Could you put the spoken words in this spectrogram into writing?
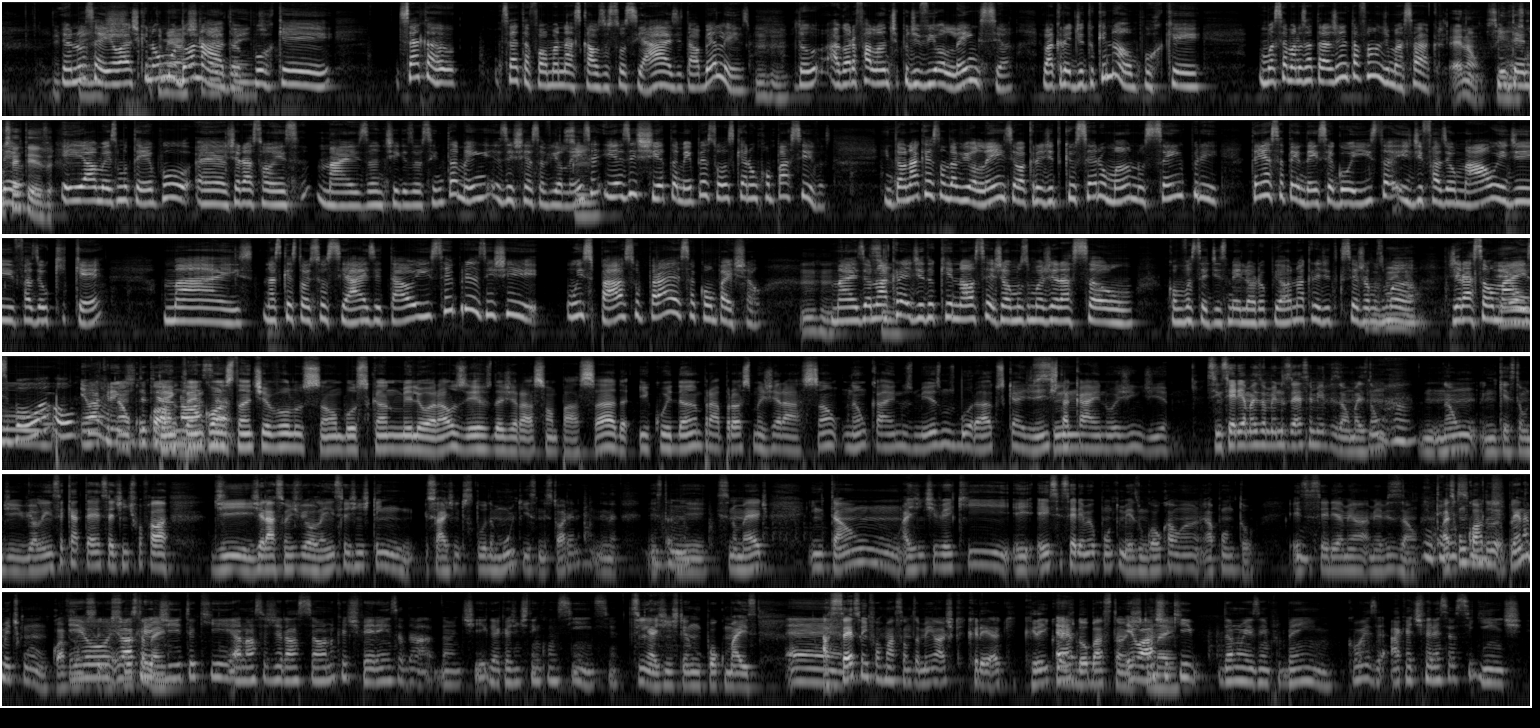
Eu não sei, eu acho que não mudou nada, depende. porque, de certa, de certa forma, nas causas sociais e tal, beleza. Uhum. Agora, falando tipo de violência, eu acredito que não, porque umas semanas atrás a gente tá falando de massacre. É, não, sim, Entendeu? com certeza. E ao mesmo tempo, é, gerações mais antigas assim também existia essa violência Sim. e existia também pessoas que eram compassivas. Então, na questão da violência, eu acredito que o ser humano sempre tem essa tendência egoísta e de fazer o mal e de fazer o que quer, mas nas questões sociais e tal, e sempre existe um espaço para essa compaixão. Uhum, Mas eu não sim. acredito que nós sejamos uma geração, como você diz, melhor ou pior. Não acredito que sejamos Também uma não. geração mais Eu- boa ou Eu pior. acredito Não, que Tem que estar em constante evolução, buscando melhorar os erros da geração passada e cuidando para a próxima geração não cair nos mesmos buracos que a gente está caindo hoje em dia. Sim, seria mais ou menos essa a minha visão, mas não, Uhum. não em questão de violência, que até se a gente for falar de gerações de violência, a gente tem. A gente estuda muito isso na história, né? né, No Uhum. ensino médio. Então, a gente vê que esse seria meu ponto mesmo, igual o Cauã apontou. Esse seria a minha, minha visão. Mas concordo plenamente com, com a visão Eu, das eu também. acredito que a nossa geração, a única diferença da, da antiga é que a gente tem consciência. Sim, a gente tem um pouco mais É, acesso à informação também, eu acho que creio que, creio que É, ajudou bastante eu também. acho que, dando um exemplo bem coisa, a que a diferença é o seguinte.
